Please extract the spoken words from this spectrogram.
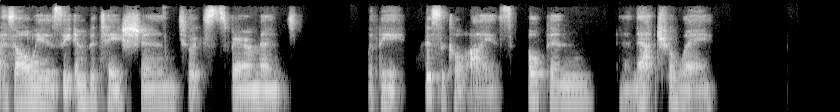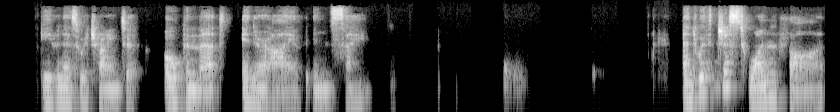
as always, the invitation to experiment with the physical eyes open in a natural way, even as we're trying to open that inner eye of insight. And with just one thought,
